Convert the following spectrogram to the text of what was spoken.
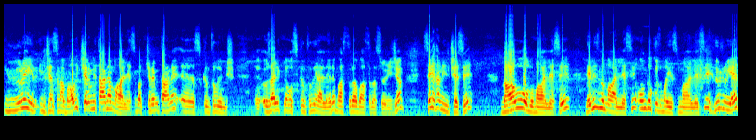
Yüreğir ilçesine bağlı Kiremithane Mahallesi. Bak Kiremithane e, sıkıntılıymış. E, özellikle o sıkıntılı yerleri bastıra bastıra söyleyeceğim. Seyhan ilçesi, Dağlıoğlu Mahallesi, Denizli Mahallesi, 19 Mayıs Mahallesi, Hürriyet,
